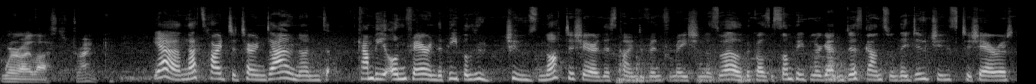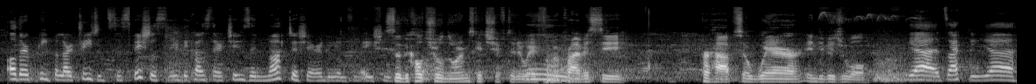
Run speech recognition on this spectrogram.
where I last drank? Yeah, and that's hard to turn down and can be unfair in the people who choose not to share this kind of information as well because some people are getting discounts when they do choose to share it. Other people are treated suspiciously because they're choosing not to share the information. So the cultural norms get shifted away mm. from a mm. privacy perhaps aware individual. Yeah, exactly, yeah.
